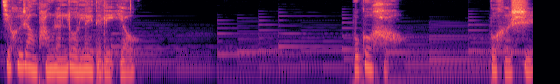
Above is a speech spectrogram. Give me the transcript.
就会让旁人落泪的理由。不够好，不合适，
